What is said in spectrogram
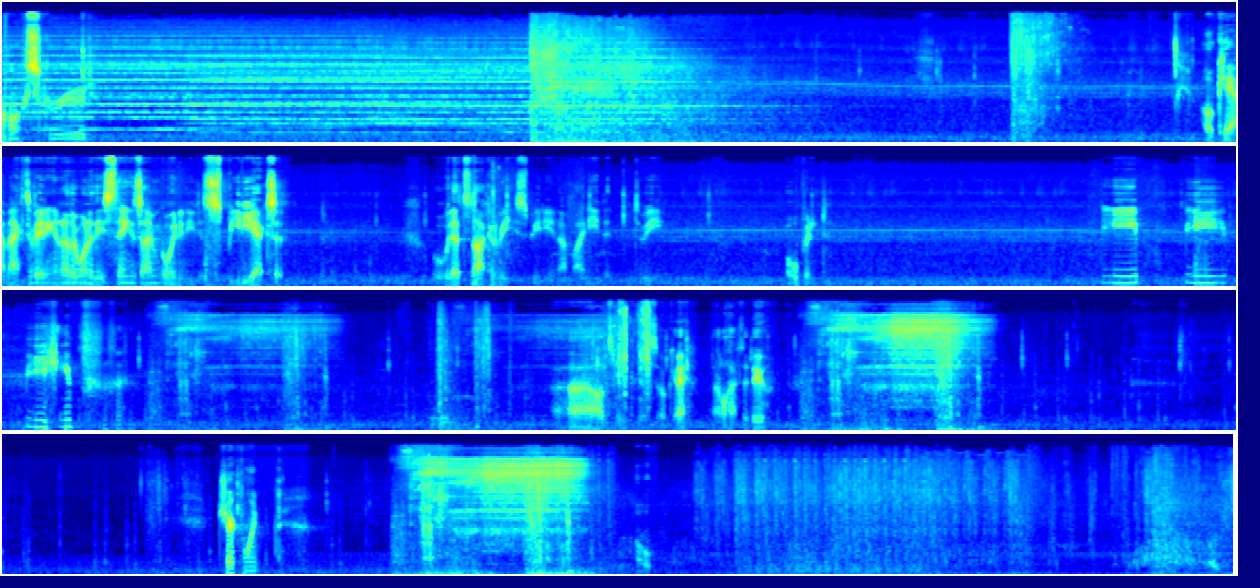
Oh, screwed. Okay, I'm activating another one of these things. I'm going to need a speedy exit. Oh, that's not going to be speedy enough. I need it to be opened. Beep, beep, beep. uh, I'll take this. Okay, that'll have to do. Checkpoint. Oh.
